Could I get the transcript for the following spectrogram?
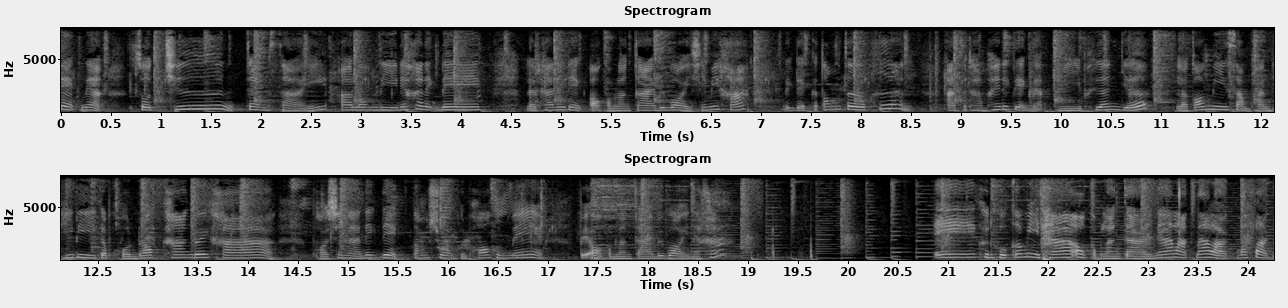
เด็กๆ เนี่ยสดชื่น แจ่มใส อารมณ์ดีนะคะเด็กๆ และถ้าเด็กๆ ออกกำลังกายบ่อยๆ ใช่ไหมคะ เด็กๆ ก็ต้องเจอเพื่อน อาจจะทำให้เด็กๆ เนี่ยมีเพื่อนเยอะ แล้วก็มีสัมพันธ์ที่ดีกับคนรอบข้างด้วยค่ะ เพราะฉะนั้นเด็กๆ ต้องชวนคุณพ่อคุณแม่ไปออกกำลังกายบ่อยๆ นะคะ เอคุณครูก็มีท่าออกกำลังกายน่ารักน่ารักมาฝากเ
